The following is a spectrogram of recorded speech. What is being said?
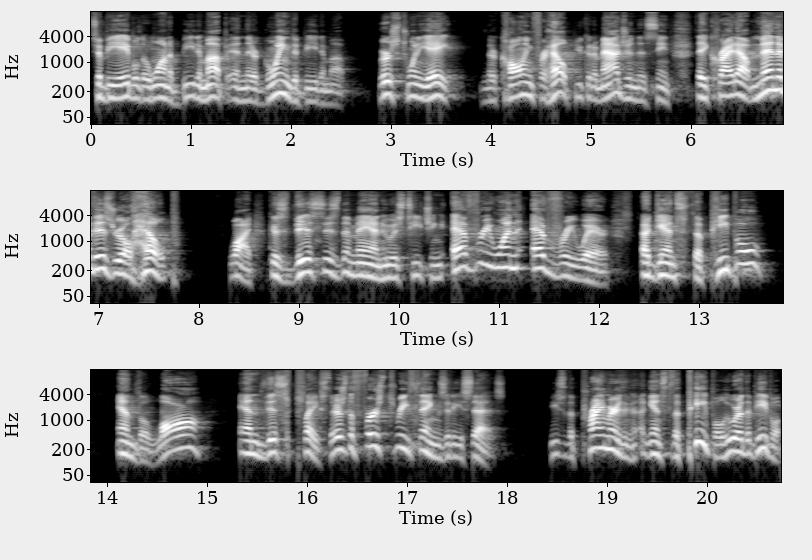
to be able to want to beat him up, and they're going to beat him up. Verse 28, they're calling for help. You can imagine this scene. They cried out, Men of Israel, help. Why? Because this is the man who is teaching everyone everywhere against the people and the law and this place. There's the first three things that he says. These are the primary things against the people. Who are the people?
